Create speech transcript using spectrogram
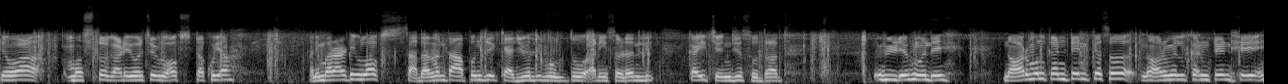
तेव्हा मस्त गाडीवरचे व्लॉग्स टाकूया. आणि मराठी व्लॉग्स साधारणतः आपण जे कॅज्युअली बोलतो आणि सडनली काही चेंजेस होतात व्हिडिओमध्ये नॉर्मल कंटेंट कसं? नॉर्मल कंटेंट हे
